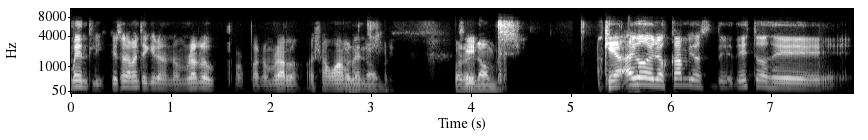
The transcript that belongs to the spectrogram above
Bentley, que solamente quiero nombrarlo por- para nombrarlo. A Por el Bentley. nombre. Por Sí. el nombre. Que algo de los cambios de, de estos de,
